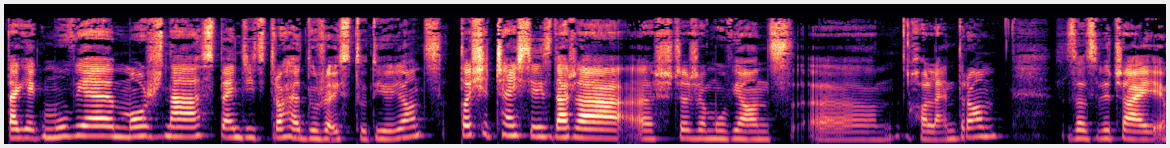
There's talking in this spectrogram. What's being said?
Tak jak mówię, można spędzić trochę dłużej studiując. To się częściej zdarza, e, szczerze mówiąc, e, Holendrom. Zazwyczaj e,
